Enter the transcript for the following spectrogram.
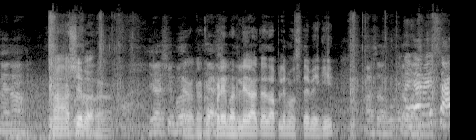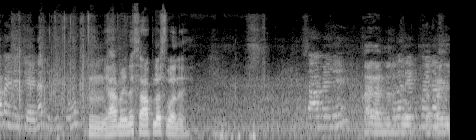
नाही ना? हां असे भरा. हे. असे भर. बघा, हे कपडे भरले जातात आपले मस्तपैकी भर. असं होतं. हम्म, ह्या महिन्यात सहा प्लस वन आहे. काय घालणार तू? सकाळी?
